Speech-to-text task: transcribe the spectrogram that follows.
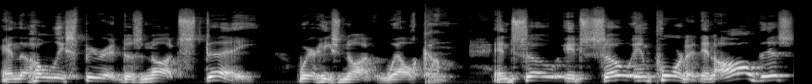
And the Holy Spirit does not stay where He's not welcome. And so it's so important. And all this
